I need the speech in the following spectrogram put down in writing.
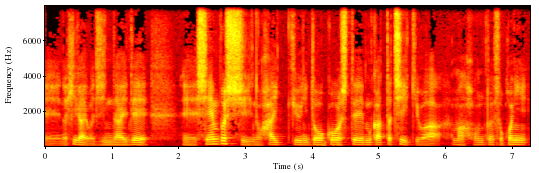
の被害は甚大で支援物資の配給に同行して向かった地域は、まあ、本当にそこに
